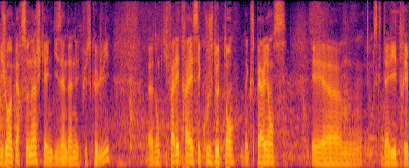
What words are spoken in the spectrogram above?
Il joue un personnage qui a une dizaine d'années de plus que lui, euh, donc il fallait travailler ces couches de temps, d'expérience. Et euh, parce que Dali est très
